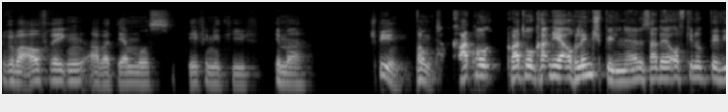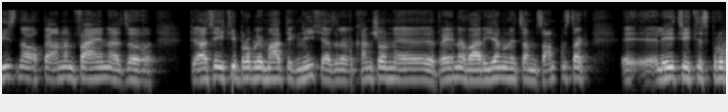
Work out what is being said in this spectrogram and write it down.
darüber aufregen, aber der muss definitiv immer spielen. Punkt. Quattro, Quattro kann ja auch links spielen. Ja? Das hat er oft genug bewiesen, auch bei anderen Vereinen. Also da sehe ich die Problematik nicht. Also da kann schon äh, Trainer variieren und jetzt am Samstag äh, erledigt sich das Pro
